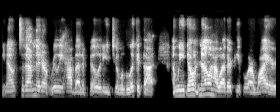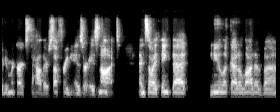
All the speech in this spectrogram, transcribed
You know to them they don't really have that ability to be able to look at that. And we don't know how other people are wired in regards to how their suffering is or is not. And so i think that you know you look at a lot of uh,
